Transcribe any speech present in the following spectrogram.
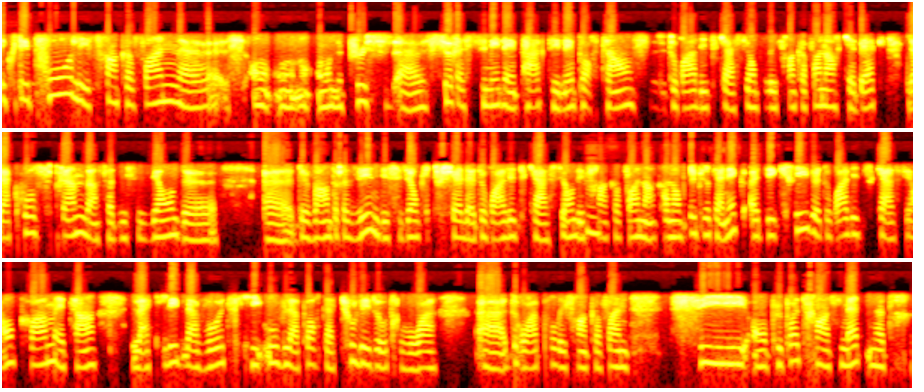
Écoutez, pour les francophones, euh, on, on, on, ne peut euh, surestimer l'impact et l'importance du droit à l'éducation pour les francophones hors Québec. La Cour suprême, dans sa décision de euh, de vendredi, une décision qui touchait le droit à l'éducation des mm. francophones en Colombie-Britannique, a décrit le droit à l'éducation comme étant la clé de la voûte qui ouvre la porte à tous les autres voies, euh, droits pour les francophones. Si on peut pas transmettre notre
